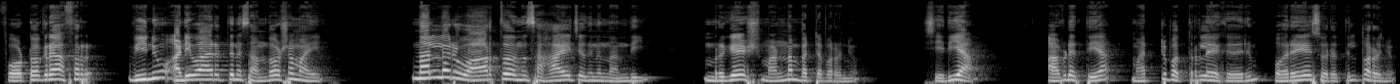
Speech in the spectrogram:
ഫോട്ടോഗ്രാഫർ വിനു അടിവാരത്തിന് സന്തോഷമായി നല്ലൊരു വാർത്ത തന്ന് സഹായിച്ചതിന് നന്ദി. മൃഗേഷ് മണ്ണമ്പറ്റ പറഞ്ഞു. ശരിയാ. അവിടെ എത്തിയ മറ്റു പത്രലേഖകരും ഒരേ സ്വരത്തിൽ പറഞ്ഞു.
